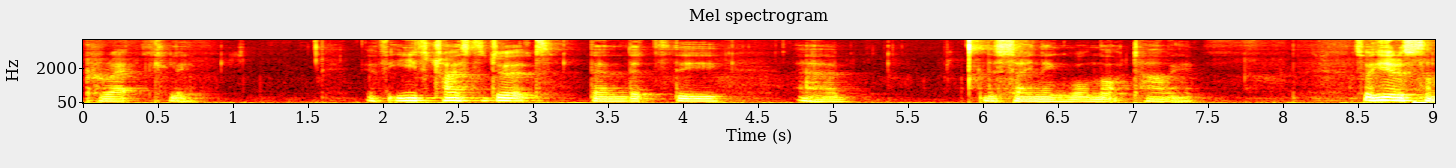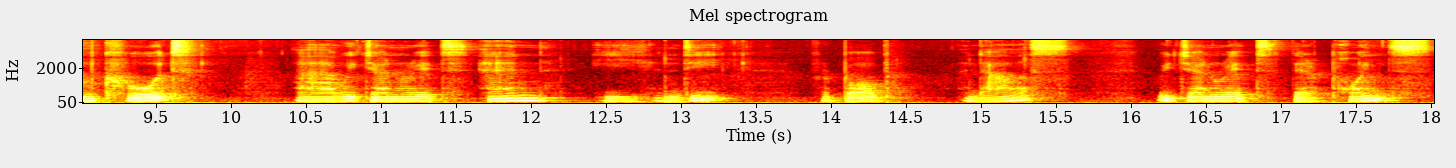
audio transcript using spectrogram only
correctly. If Eve tries to do it, then the, the, uh, the signing will not tally. So here is some code. Uh, we generate N, E and D for Bob and Alice. We generate their points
